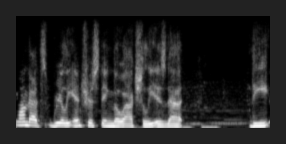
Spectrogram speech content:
found that's really interesting, though, actually, is that the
